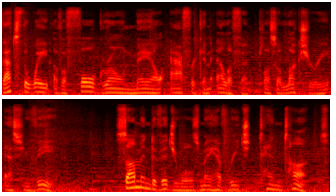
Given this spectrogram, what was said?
That's the weight of a full-grown male African elephant plus a luxury SUV. Some individuals may have reached 10 tons,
